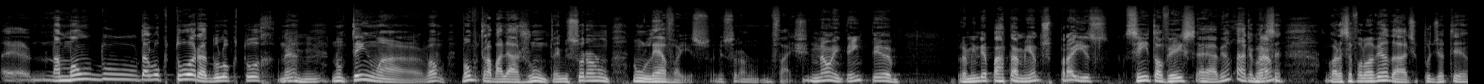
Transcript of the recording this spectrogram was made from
é, na mão do, da locutora, do locutor, né? Uhum. Não tem uma. Vamos, vamos trabalhar junto. A emissora não, não leva isso. A emissora não, não faz. Não, e tem que ter, para mim, departamentos para isso. Sim, talvez. É, é verdade. Agora, você, agora você falou a verdade. Podia ter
